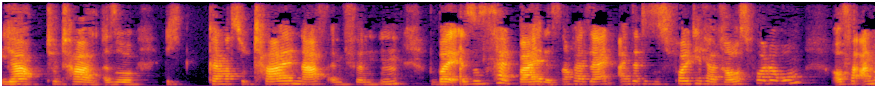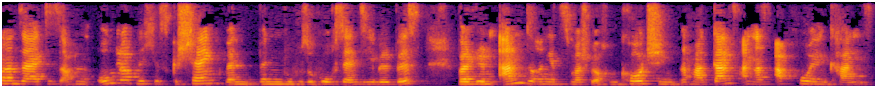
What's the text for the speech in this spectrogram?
ja, total. Also ich kann das total nachempfinden. Wobei, also es ist halt beides. Auf der einen Seite ist es voll die Herausforderung, auf der anderen Seite ist es auch ein unglaubliches Geschenk, wenn, wenn du so hochsensibel bist, weil du den anderen jetzt zum Beispiel auch im Coaching nochmal ganz anders abholen kannst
